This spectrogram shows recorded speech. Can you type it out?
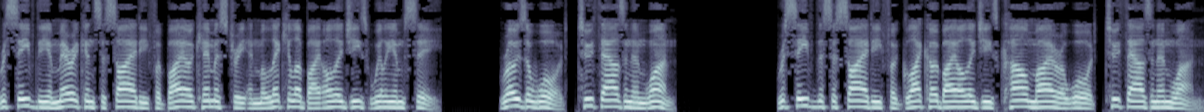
received the American Society for Biochemistry and Molecular Biology's William C. Rose Award, 2001 Received the Society for Glycobiology's Karl Meyer Award, 2001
